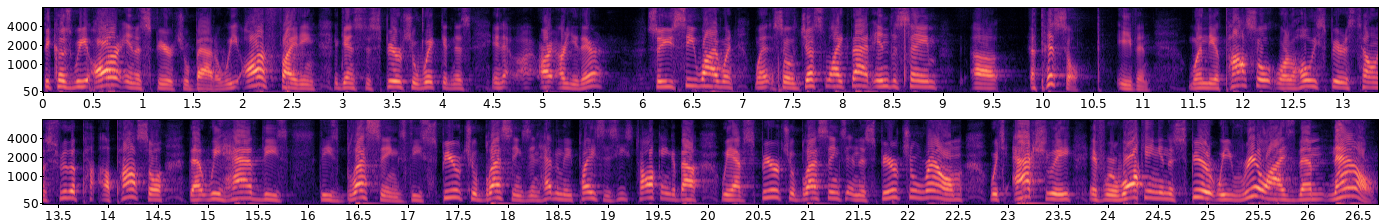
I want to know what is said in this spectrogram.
Because we are in a spiritual battle. We are fighting against the spiritual wickedness. In, are, are you there? So you see why when, when so just like that in the same uh, epistle even when the apostle or the Holy Spirit is telling us through the apostle that we have these, these blessings, these spiritual blessings in heavenly places, he's talking about we have spiritual blessings in the spiritual realm, which actually, if we're walking in the Spirit, we realize them now.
